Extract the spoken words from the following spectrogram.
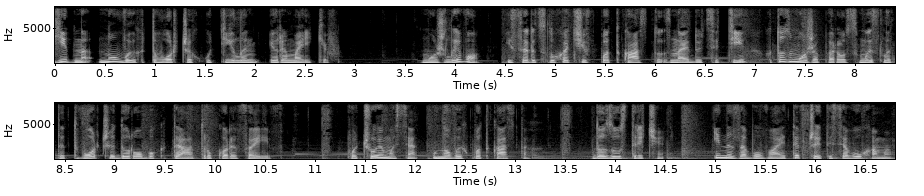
гідна нових творчих утілень і ремейків. Можливо, і серед слухачів подкасту знайдуться ті, хто зможе переосмислити творчий доробок театру Корифеїв. Почуємося у нових подкастах. До зустрічі! І не забувайте вчитися вухами.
